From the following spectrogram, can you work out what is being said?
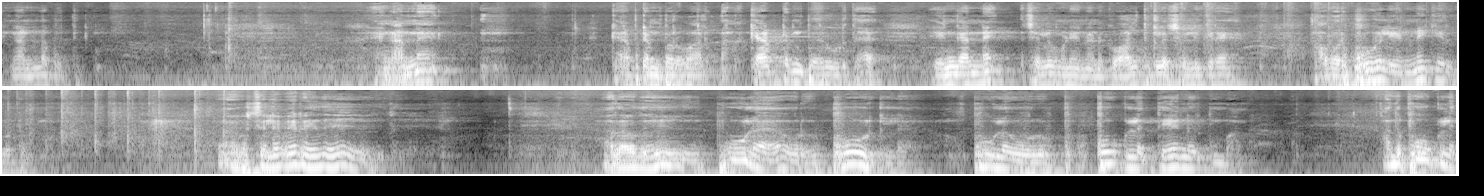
எங்கள் அண்ணனை பற்றி எங்கள் அண்ணன் கேப்டன் பெறுவார். அந்த கேப்டன் பேர் கொடுத்த எங்கள் அண்ணன் செல்வமணி எனக்கு வாழ்த்துக்களை சொல்லிக்கிறேன். அவர் புகழ் என்னைக்கு இருக்கட்டும். சில பேர் இது அதாவது பூவில் ஒரு பூ இருக்குல்ல பூவில் ஒரு பூக்குள்ளே தேன் இருக்கும்பாங்க. அந்த பூக்குள்ளே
